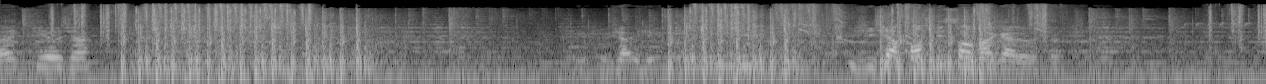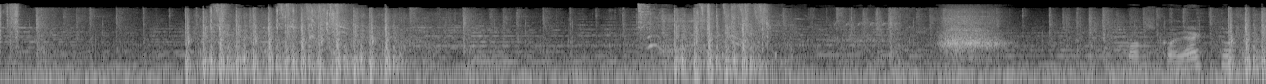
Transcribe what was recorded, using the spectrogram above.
Agora aqui eu já... Eu já, já, posso me salvar garota. Collector.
